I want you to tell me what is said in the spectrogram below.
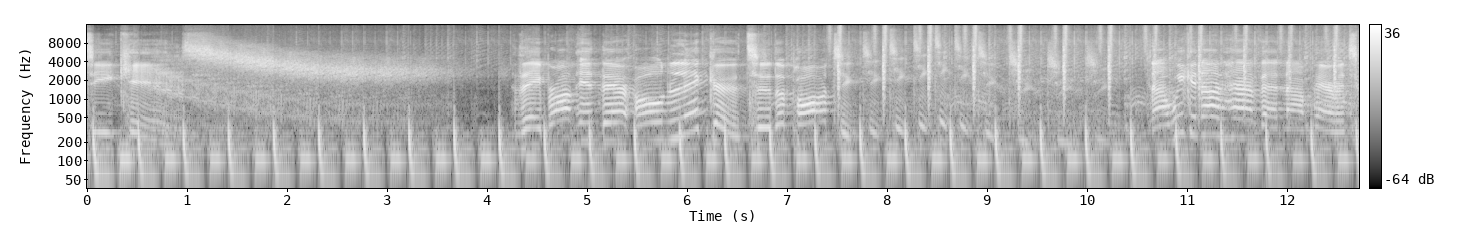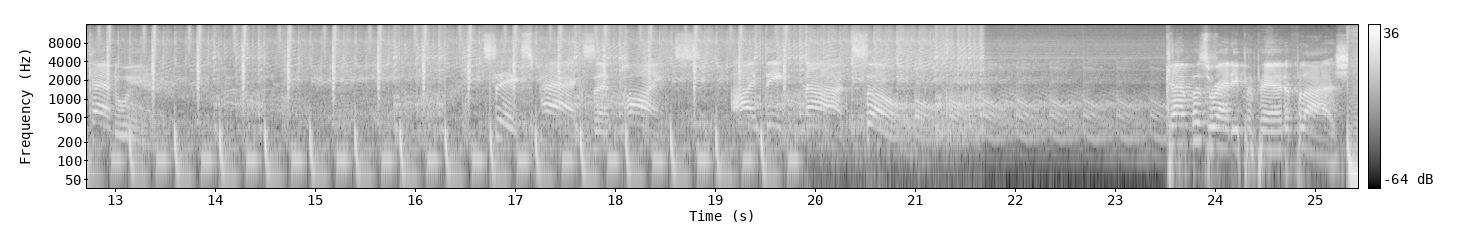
Naughty kids. They brought in their own liquor to the party. Now we cannot have that now, parents, can we? Six packs and pints. I think not so. Cameras ready, prepare to flash.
